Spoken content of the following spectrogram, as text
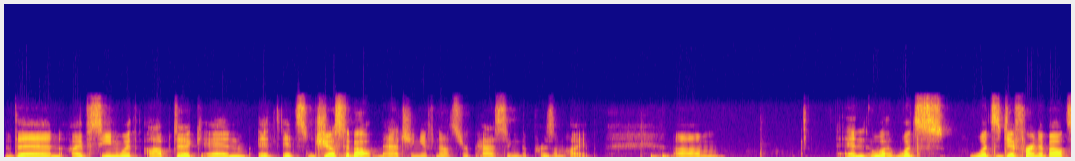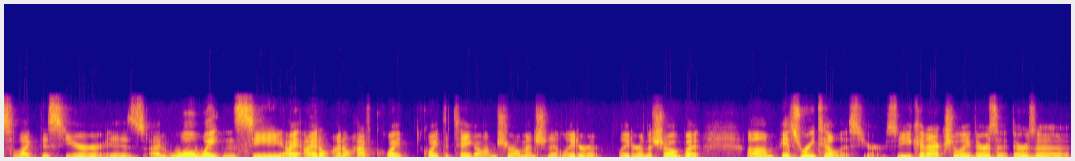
than I've seen with Optic, and it, it's just about matching, if not surpassing, the Prism hype. Um, and what, what's what's different about Select this year is I, we'll wait and see. I, I don't I don't have quite quite the take. I'm sure I'll mention it later later in the show, but um, it's retail this year, so you can actually there's a there's a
